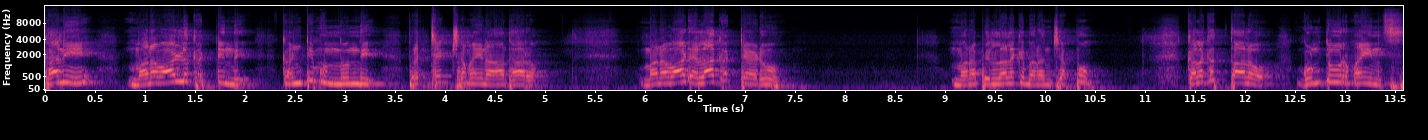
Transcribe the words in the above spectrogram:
కానీ మన వాళ్ళు కట్టింది కంటి ముందుంది ప్రత్యక్షమైన ఆధారం. మనవాడు ఎలా కట్టాడు? మన పిల్లలకి మనం చెప్పం. కలకత్తాలో గుంటూరు మైన్స్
